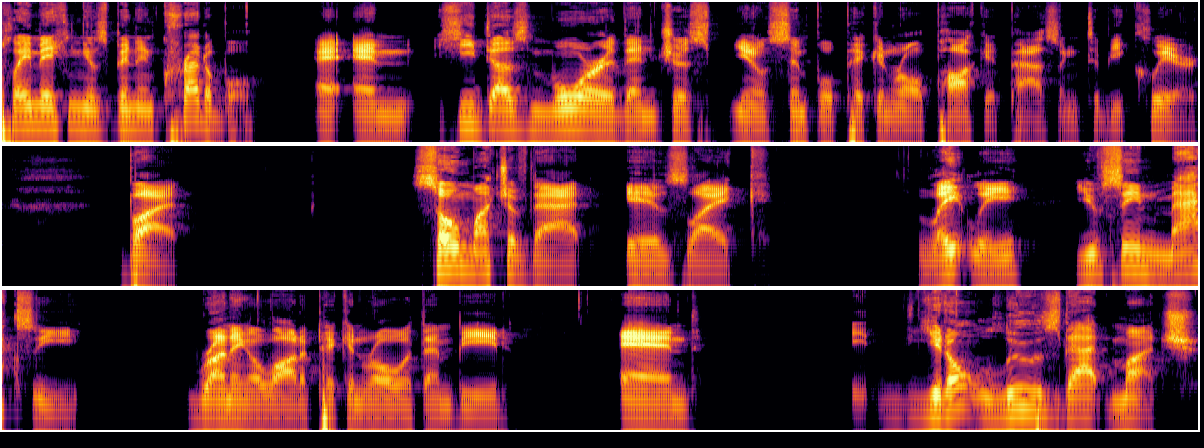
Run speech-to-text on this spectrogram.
playmaking has been incredible. And he does more than just, you know, simple pick and roll pocket passing to be clear. But so much of that is like lately you've seen Maxey running a lot of pick and roll with Embiid, and you don't lose that much,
